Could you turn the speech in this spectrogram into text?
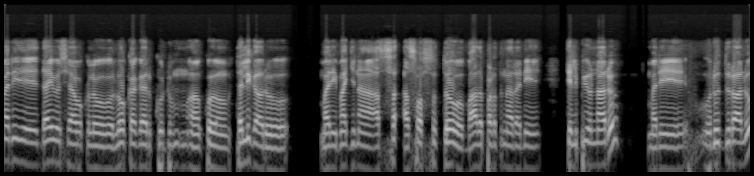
మరి దైవ సేవకులు లోక గారు కుటుంబ తల్లి గారు మరి మధ్యన అస్వ అస్వస్థతతో బాధపడుతున్నారని తెలిపి ఉన్నారు. మరి వృద్ధురాలు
